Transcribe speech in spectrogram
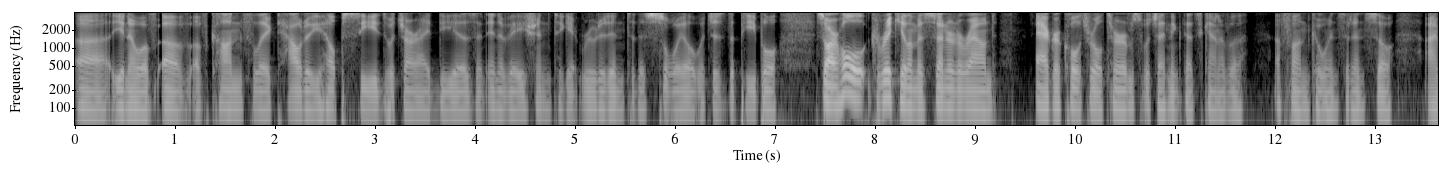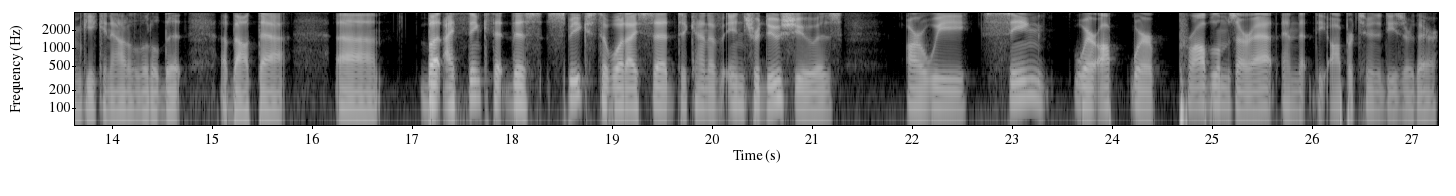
uh, you know of, of, of conflict how do you help seeds which are ideas and innovation to get rooted into the soil which is the people. So our whole curriculum is centered around agricultural terms which i think that's kind of a a fun coincidence. So I'm geeking out a little bit about that. Uh, but I think that this speaks to what I said to kind of introduce you is are we seeing where op- where problems are at and that the opportunities are there?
